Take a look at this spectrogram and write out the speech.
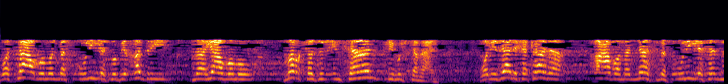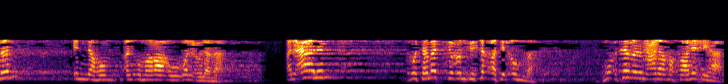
وتعظم المسؤولية بقدر ما يعظم مركز الإنسان في مجتمعه. ولذلك كان أعظم الناس مسؤولية من؟ إنهم الأمراء والعلماء. العالم متمتع بثقة الأمة. مؤتمن على مصالحها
